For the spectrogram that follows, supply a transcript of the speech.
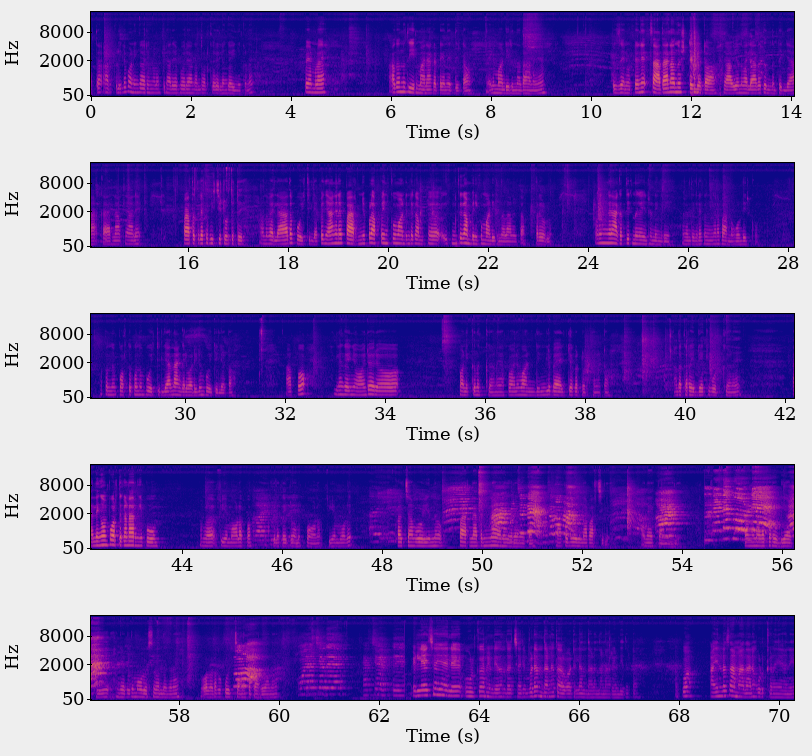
അത് അടുക്കളയിലെ പണിയും കാര്യങ്ങളും പിന്നെ അതേപോലെ അങ്ങനത്തെ തുടക്കലെല്ലാം കഴിഞ്ഞിരിക്കണം. അപ്പോൾ നമ്മളെ അതൊന്ന് തീരുമാനമാക്കട്ടെ എന്ന് എഴുതിട്ടോ അതിന് വേണ്ടിയിരുന്നതാണ് ജനുട്ടന് സാധാരണ ഒന്നും ഇഷ്ടമില്ല കേട്ടോ. രാവിലെ ഒന്നും വല്ലാതെ തിന്നിട്ടില്ല. കാരണം ഞാൻ പാത്രത്തിലൊക്കെ പിച്ചിട്ട് കൊടുത്തിട്ട് അതൊന്നും വല്ലാതെ പോയിട്ടില്ല. അപ്പോൾ ഞാൻ അങ്ങനെ പറഞ്ഞപ്പോൾ അപ്പോൾ എനിക്കും വേണ്ടി എന്റെ കം എനിക്ക് കമ്പനിക്കും വേണ്ടിയിരുന്നതാണ് കേട്ടോ. അത്രയേ ഉള്ളൂ. അവനിങ്ങനെ അകത്തിരുന്ന് കഴിഞ്ഞിട്ടുണ്ടെങ്കിലേ അവനെന്തെങ്കിലുമൊക്കെ ഇങ്ങനെ പറഞ്ഞുകൊണ്ടിരിക്കും. അപ്പോൾ ഒന്ന് പുറത്തേക്കൊന്നും പോയിട്ടില്ല അന്ന് അംഗൻവാടിയിലും പോയിട്ടില്ല കേട്ടോ. അപ്പോൾ എല്ലാം കഴിഞ്ഞ് ഓന്റെ ഓരോ പണിക്ക് നിൽക്കുകയാണ് അപ്പോൾ അവന് വണ്ടിയിൽ ബാലറ്റൊക്കെ ഇട്ട് കൊടുക്കണം കേട്ടോ. അതൊക്കെ റെഡിയാക്കി കൊടുക്കുകയാണ് അല്ലെങ്കിൽ അവൻ പുറത്ത് കണ്ട് ഇറങ്ങിപ്പോവും. നമ്മൾ പി എം മോളൊപ്പം ഇതിലൊക്കെ ആയിട്ട് അവന് പോകണം പി എം മോൾ കളിച്ചാൻ പോയി എന്ന് പറഞ്ഞാൽ തന്നെ അവന് കയറിയാണ് കേട്ടോ. പാത്ത പോയി എന്നാ പറച്ചിൽ അതിനെ വേണ്ടി. അപ്പം അങ്ങനെ അതൊക്കെ റെഡിയാക്കി. എന്റെ ഇടയിൽ മോളൂസ് വന്നിക്കണ് ഓളോടൊക്കെ കുളിച്ചാനൊക്കെ പറയാണ്. വെള്ളിയാഴ്ച ആയാൽ ഓൾക്ക് അറിയേണ്ടത് എന്താ വെച്ചാൽ ഇവിടെ എന്താണ് തറവാട്ടിൽ എന്താണെന്നാണ് അറിയേണ്ടത് കേട്ടോ. അപ്പോൾ അതിനുള്ള സമാധാനം കൊടുക്കണം ഞാൻ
